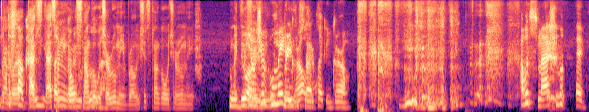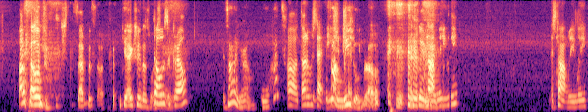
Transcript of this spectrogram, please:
What Nah, the bro, fuck? How do That's you, that's like, when you go gotta snuggle with then? your roommate, bro. You should snuggle with your roommate. We Like, do our sure. Yo, is your roommate a girl? sex. Look like a girl. I would smash. You look thick. I'll tell him this episode. He actually does. So watch it was a girl? It's not a girl. What? Oh, I thought it was that It's Asian not chick. legal, bro. Actually, Not might- Lily. It's not Lily.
